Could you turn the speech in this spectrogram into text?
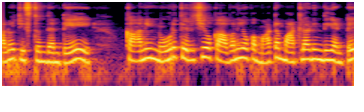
ఆలోచిస్తుందంటే కానీ నోరు తెరిచి ఒక అవని ఒక మాట మాట్లాడింది అంటే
